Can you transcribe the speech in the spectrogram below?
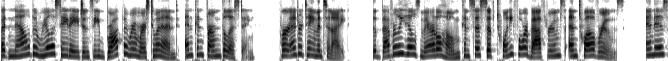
but now the real estate agency brought the rumors to an end and confirmed the listing. Per Entertainment Tonight, the Beverly Hills marital home consists of 24 bathrooms and 12 rooms and is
